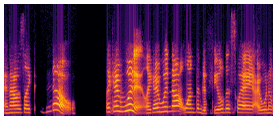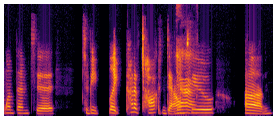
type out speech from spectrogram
And I was like, "No." Like, I wouldn't, like, I would not want them to feel this way, I wouldn't want them to to be, like, kind of talked down Yeah. to, um,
